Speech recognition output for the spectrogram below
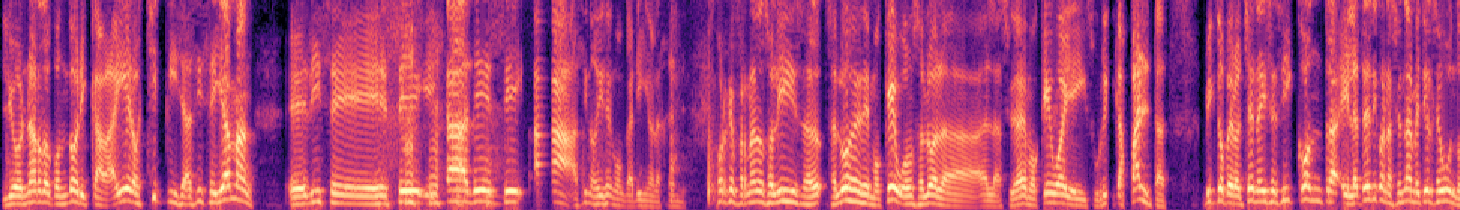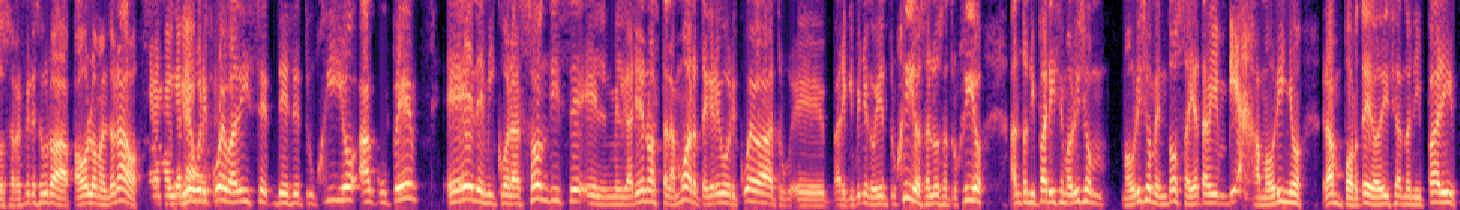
Leonardo Condori. Caballeros, chipis, así se llaman. Eh, dice CKDCA, así nos dicen con cariño la gente. Jorge Fernando Solís, sal- saludos desde Moquegua, un saludo a la, a la ciudad de Moquegua y, y sus ricas paltas. Víctor Perochena dice sí, contra el Atlético Nacional metió el segundo, se refiere seguro a Paolo Maldonado. Maldonado, Gregory sí. Cueva dice, desde Trujillo a Cupé, eh, de mi corazón, dice el melgariano hasta la muerte. Gregory Cueva, eh, arequipeño que vive en Trujillo, saludos a Trujillo. Anthony Pari dice Mauricio, Mauricio Mendoza, ya está bien vieja, Mauriño, gran portero, dice Anthony Pari.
